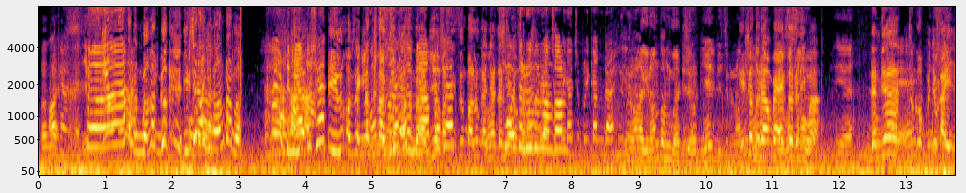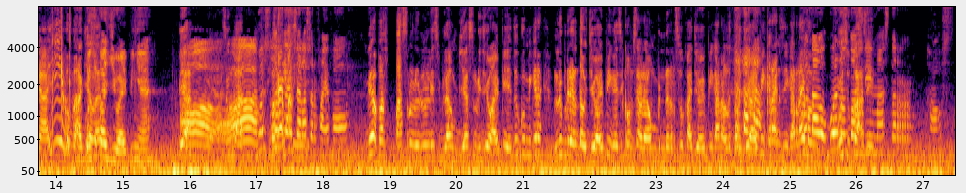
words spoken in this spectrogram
Oke oke Ah, Seneng banget gue, Irsyad lagi nonton loh demi apa Syed? Ih lu kalau bisa ngeliat muka gue, gue Demi langsung bahagia apa, pasti? Sumpah lu gak nyadar gua terus nonton. lu nonton. Cuplikan-cuplikan dah gitu. Ini lagi nonton gua disuruh dia disuruh nonton. Irsyad udah sampai episode seru. lima. Iya. Dan dia cukup menyukainya, ih gue bahagia Gua suka banget JYP-nya. Iya, Oh. sumpah Gue suka sih pas- acara survival. Enggak pas pas lu nulis bilang bias lu JYP itu gue mikirnya lu beneran tahu JYP gak sih kalau misalnya yang bener suka JYP karena lu tahu JYP keren sih karena Gue emang tau, gue gue suka di sih Master House.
